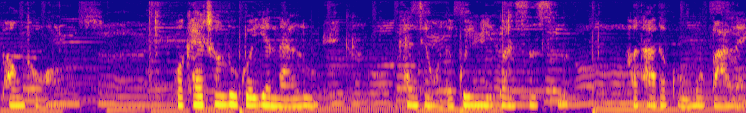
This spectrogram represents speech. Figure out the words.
滂沱，我开车路过雁南路，看见我的闺蜜段思思和她的古墓芭蕾，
